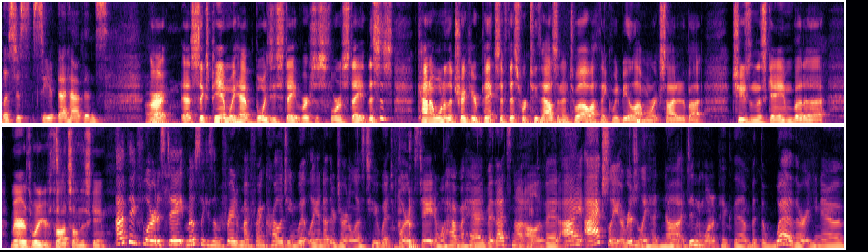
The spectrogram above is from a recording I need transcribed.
let's just see if that happens. All right. At 6 p.m., we have Boise State versus Florida State. This is kind of one of the trickier picks. If this were 2012, I think we'd be a lot more excited about choosing this game. But, uh, Meredith, what are your thoughts on this game? I picked Florida State mostly because I'm afraid of my friend Carla Jean Whitley, another journalist who went to Florida State and will have my head, but that's not all of it. I, I actually originally had not didn't want to pick them, but the weather, you know,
